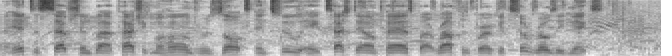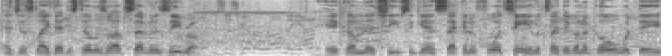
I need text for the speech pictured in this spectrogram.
An interception by Patrick Mahomes results into a touchdown pass by Roethlisberger to Rosie Nix. And just like that, the Steelers are up 7 to 0. Here come the Chiefs again, second and 14. Looks like they're going to go with the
